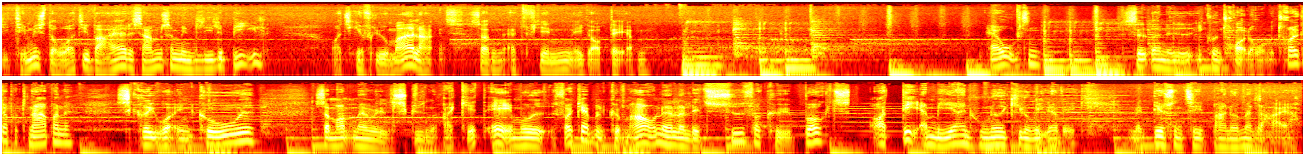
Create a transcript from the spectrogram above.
de er temmelig store. De vejer det samme som en lille bil, og de kan flyve meget langt, sådan at fjenden ikke opdager dem. Herr Olsen sidder nede i kontrolrummet, trykker på knapperne, skriver en kode, som om man vil skyde en raket af mod for eksempel København eller lidt syd for Køge Bugt, og det er mere end 100 km væk. Men det er jo sådan set bare noget, man leger.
